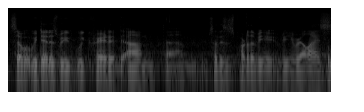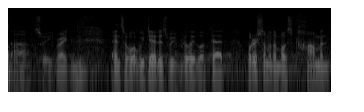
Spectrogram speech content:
So what we did is we, we created, um, um, so this is part of the v, vRealize uh, suite, right? And so what we did is we really looked at what are some of the most common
